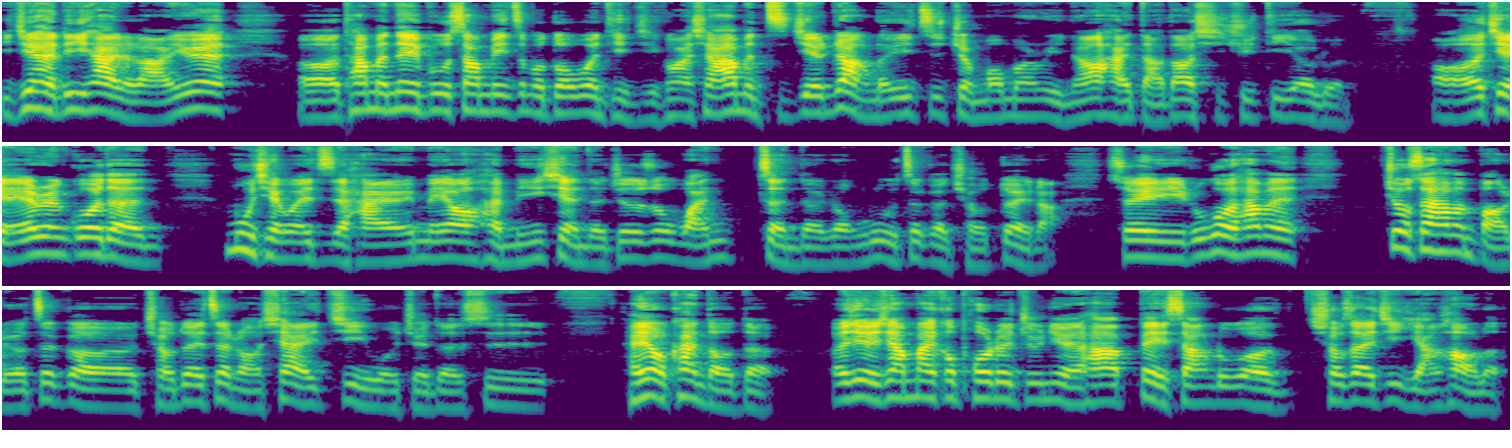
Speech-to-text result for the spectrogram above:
已经很厉害了啦，因为呃他们内部伤病这么多问题情况下，他们直接让了一支 Jamal Murray，然后还打到西区第二轮哦，而且 Aaron Gordon。目前为止还没有很明显的，就是说完整的融入这个球队了。所以如果他们就算他们保留这个球队阵容，下一季我觉得是很有看头的。而且像 Michael Porter Jr. 他背伤，如果休赛季养好了，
